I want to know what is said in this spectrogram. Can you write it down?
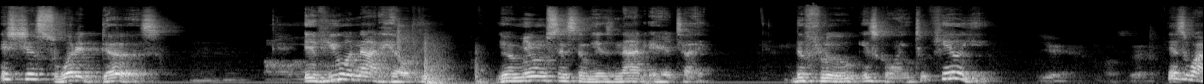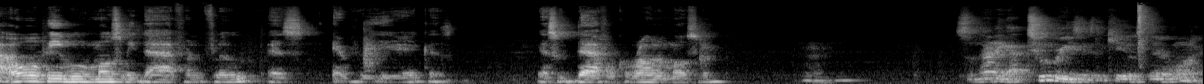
It's just what it does. Mm-hmm. If you are not healthy, your immune system is not airtight. The flu is going to kill you. Yeah. This is why old people mostly die from the flu, as every year, because that's who die from corona mostly. Mm-hmm. So now they got two reasons to kill instead of one.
